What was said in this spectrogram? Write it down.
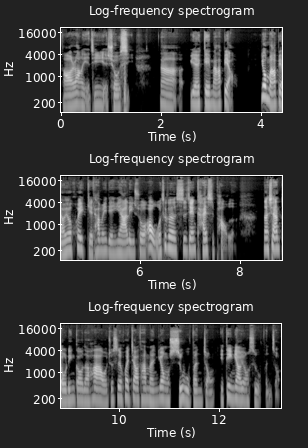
然后让眼睛也休息。那也给码表，用码表又会给他们一点压力说，哦，我这个时间开始跑了，那像抖音狗的话，我就是会叫他们用十五分钟，一定要用十五分钟，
